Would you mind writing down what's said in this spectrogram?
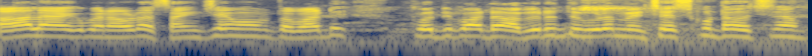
బాగాలేకపోయినా కూడా సంక్షేమంతో పాటు కొద్దిపాటు అభివృద్ధి కూడా మేము చేసుకుంటూ వచ్చినాం.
